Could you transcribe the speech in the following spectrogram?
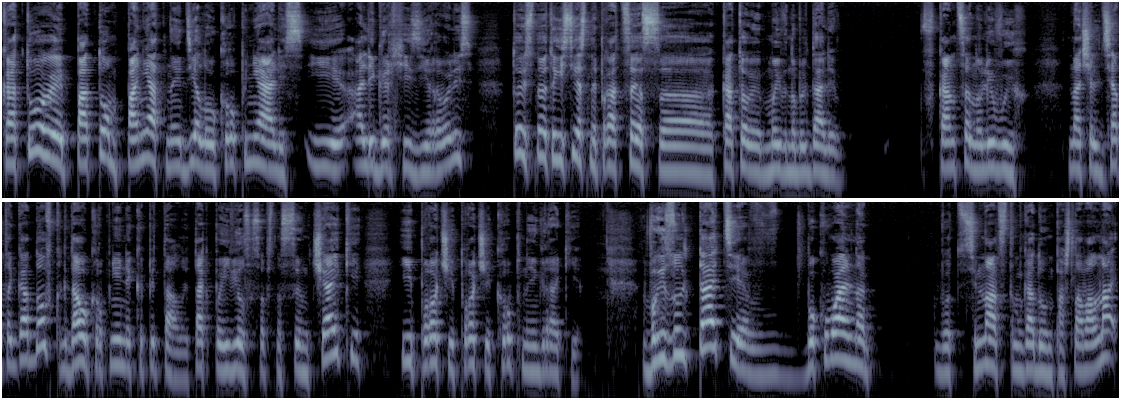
которые потом, понятное дело, укрупнялись и олигархизировались. То есть, ну, это естественный процесс, э, который мы наблюдали в конце нулевых начале десятых годов, когда укрупнение капитала. И так появился, собственно, сын Чайки и прочие-прочие крупные игроки. В результате буквально вот в семнадцатом году пошла волна,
